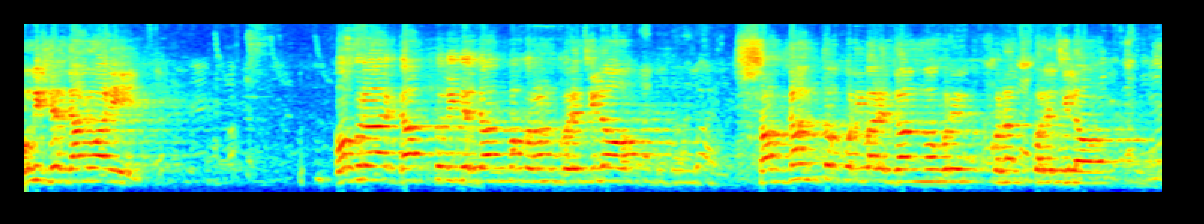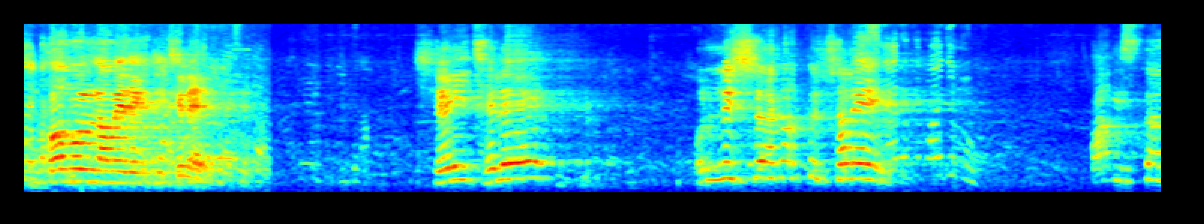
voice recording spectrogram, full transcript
উনিশে জানুয়ারি, বগুড়ার গাবতলিতে জন্মগ্রহণ করেছিল সম্ভ্রান্ত পরিবারে জন্মগ্রহণ করেছিল কমল নামের একটি ছেলে। সেই ছেলে উনিশশো একাত্তর সালে পাকিস্তান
